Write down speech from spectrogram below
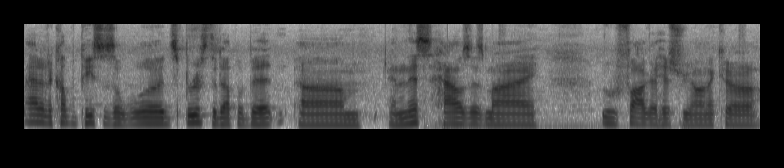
added a couple pieces of wood, spruced it up a bit. Um, and this houses my Oophaga histrionica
